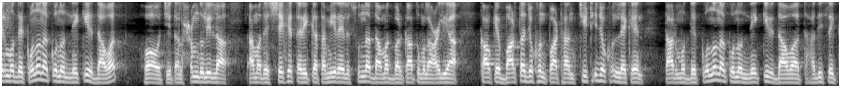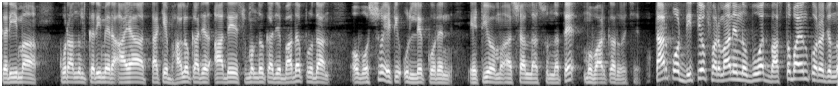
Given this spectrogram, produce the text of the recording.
এর মধ্যে কোনো না কোনো নেকির দাওয়াত হওয়া উচিত। আলহামদুলিল্লাহ, আমাদের শেখে তারিকা তামির আল সুন্নাত দামাদ বরকাতুমুল্লাহ আলিয়া, কাউকে বার্তা যখন পাঠান, চিঠি যখন লেখেন তার মধ্যে কোনো না কোনো নেকির দাওয়াত, হাদিসে করিমা, কোরআনুল করিমের আয়াত, তাকে ভালো কাজের আদেশ, মন্দ কাজে বাধা প্রদান অবশ্যই এটি উল্লেখ করেন। এটিও মাশাল্লাহ সুন্নাতে মোবারকা রয়েছে। তারপর দ্বিতীয় ফরমানে নবুয়াদ বাস্তবায়ন করার জন্য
